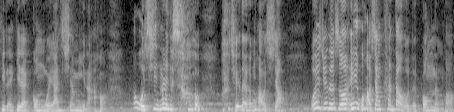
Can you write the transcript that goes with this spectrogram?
起来起来讲话啊，虾米啦吼。啊，我是那个时候，我觉得很好笑，我就觉得说，诶、我好像看到我的功能哈。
